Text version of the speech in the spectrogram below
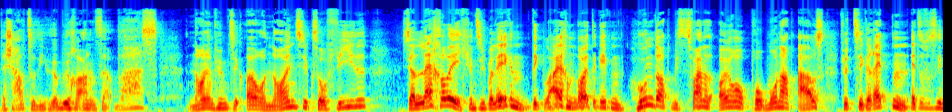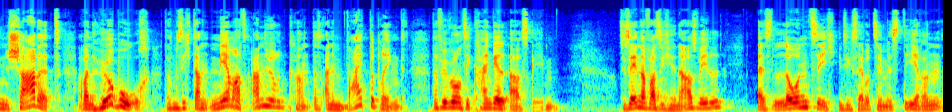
der schaut so die Hörbücher an und sagt, was? 59,90 Euro, so viel. Ist ja lächerlich, wenn Sie überlegen, die gleichen Leute geben 100 bis 200 Euro pro Monat aus für Zigaretten, etwas, was ihnen schadet. Aber ein Hörbuch, das man sich dann mehrmals anhören kann, das einem weiterbringt, dafür wollen Sie kein Geld ausgeben. Sie sehen, auf was ich hinaus will. Es lohnt sich, in sich selber zu investieren.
